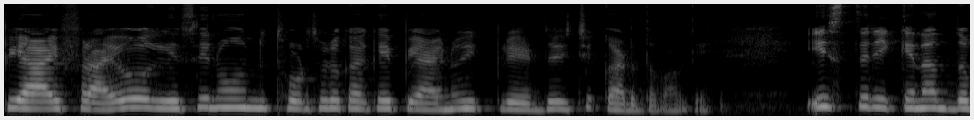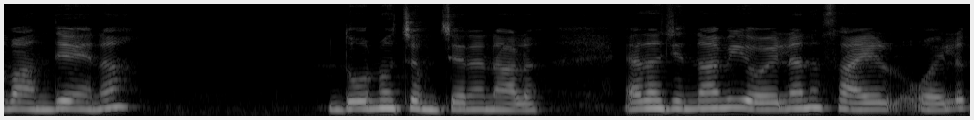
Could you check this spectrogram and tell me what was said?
ਪਿਆਜ਼ ਫਰਾਈ ਹੋ ਗਏ ਸੀ ਨੂੰ ਥੋੜਾ ਥੋੜਾ ਕਰਕੇ ਪਿਆਜ਼ ਨੂੰ ਇੱਕ ਪਲੇਟ ਦੇ ਵਿੱਚ ਕੱਢ ਦਵਾਂਗੇ। ਇਸ ਤਰੀਕੇ ਨਾਲ ਦਬਾਉਂਦੇ ਹੋਏ ਨਾ, ਦੋਨੋਂ ਚਮਚਿਆਂ ਨਾਲ ਇਹਦਾ ਜਿੰਨਾ ਵੀ ਆਇਲ ਹੈ ਨਾ ਸਾਈਡ ਆਇਲ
